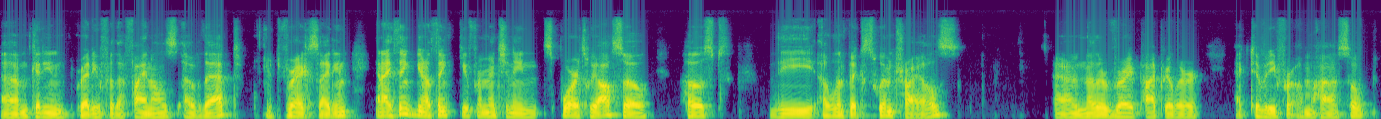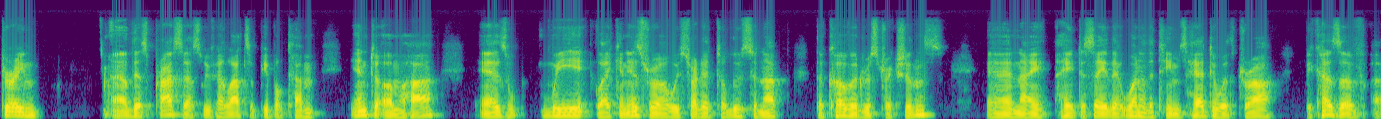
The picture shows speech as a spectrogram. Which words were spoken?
um, getting ready for the finals of that. It's very exciting. And I think, you know, thank you for mentioning sports. We also host the Olympic swim trials, uh, another very popular activity for Omaha. So during uh, this process, we've had lots of people come into Omaha. As we, like in Israel, we started to loosen up the COVID restrictions. And I, I hate to say that one of the teams had to withdraw because of uh,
